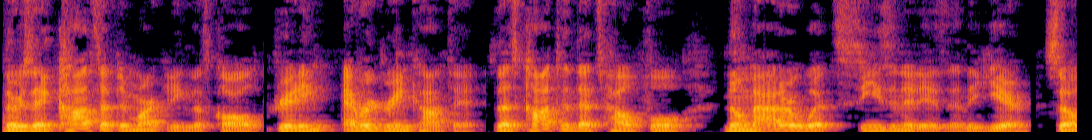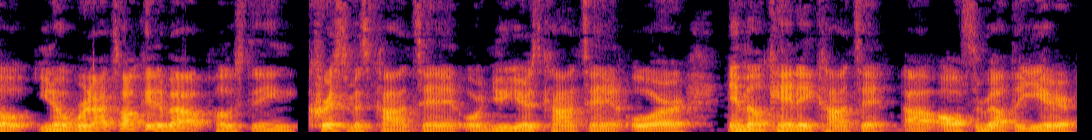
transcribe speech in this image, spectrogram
There's a concept in marketing that's called creating evergreen content. So that's content that's helpful no matter what season it is in the year. So, you know, we're not talking about posting Christmas content or New Year's content or MLK Day content uh, all throughout the year.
